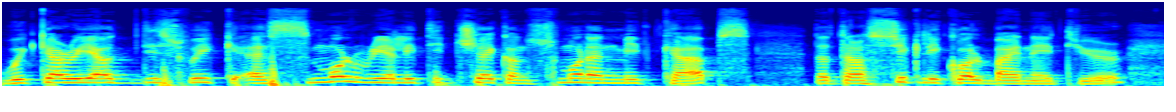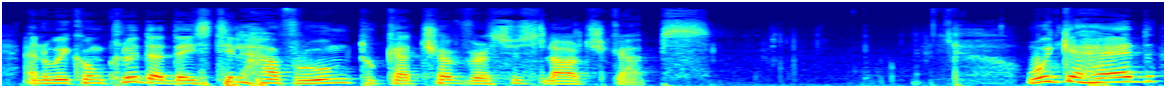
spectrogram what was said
we carry out this week a small reality check on small and mid caps that are cyclical by nature, and we conclude that they still have room to catch up versus large caps. Week ahead,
